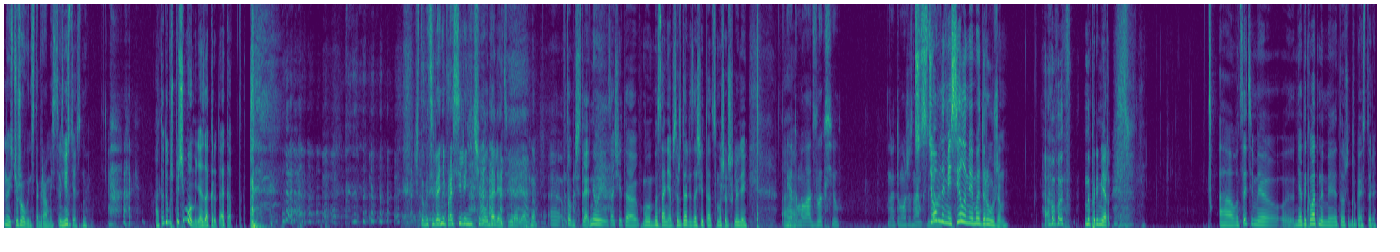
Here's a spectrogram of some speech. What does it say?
Ну, из чужого инстаграма, естественно. Естественно. А ты думаешь, почему у меня закрытый аккаунт? Чтобы тебя не просили ничего удалять, вероятно. Э, В том числе. Ну и защита, мы с Аней обсуждали, защита от сумасшедших людей. Я А, думала от злых сил. Но это мы уже знаем, С делать. темными силами мы дружим. А вот, например, а вот с этими э, неадекватными это уже другая история.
